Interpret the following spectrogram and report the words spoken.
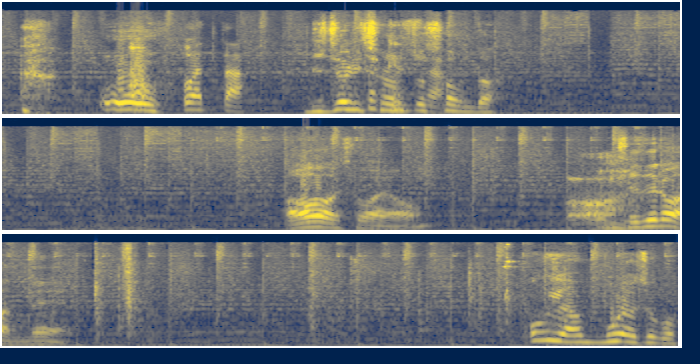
오 어, 왔다. 미저리처럼. 쫓아온다. 아 좋아요. 어, 제대로 왔네. 오야 뭐야 저거?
